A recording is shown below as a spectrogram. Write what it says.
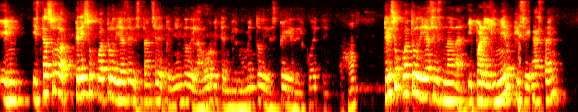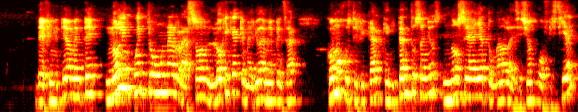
en, está solo a tres o cuatro días de distancia dependiendo de la órbita en el momento del despegue del cohete. Tres o cuatro días es nada y para el dinero que se gastan, definitivamente no le encuentro una razón lógica que me ayude a mí a pensar ¿Cómo justificar que en tantos años no se haya tomado la decisión oficial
